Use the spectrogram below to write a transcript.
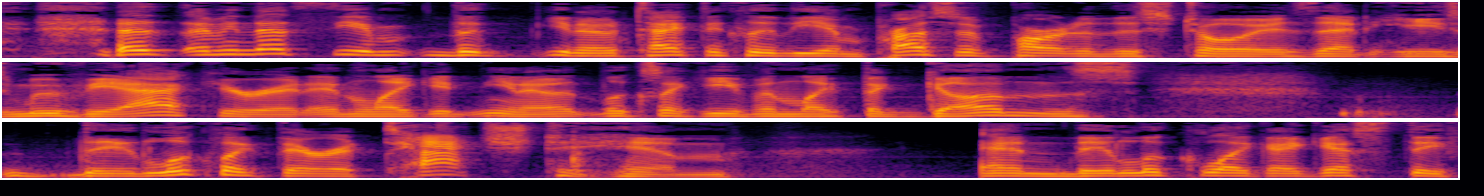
I mean that's the the you know technically the impressive part of this toy is that he's movie accurate and like it you know it looks like even like the guns they look like they're attached to him and they look like I guess they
